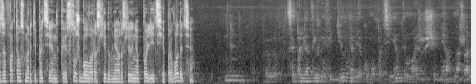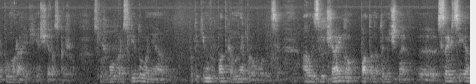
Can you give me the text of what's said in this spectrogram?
За фактом смерті пацієнтки, службове розслідування, розслідування поліції проводиться. Це паліативне відділення, в якому пацієнти майже щодня, на жаль, помирають. Я ще раз кажу, службове розслідування по таким випадкам не проводиться. Але, звичайно, патанатомічна е, секція,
